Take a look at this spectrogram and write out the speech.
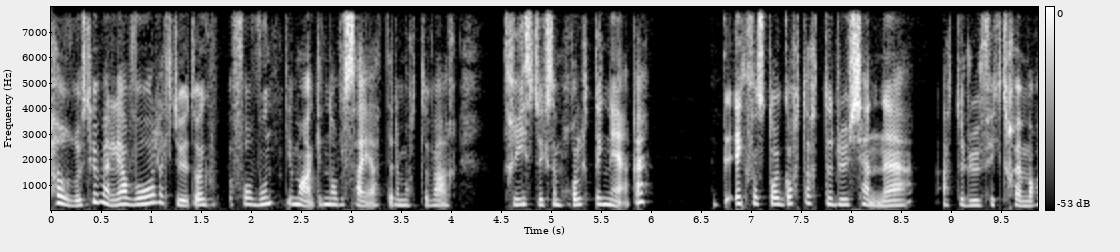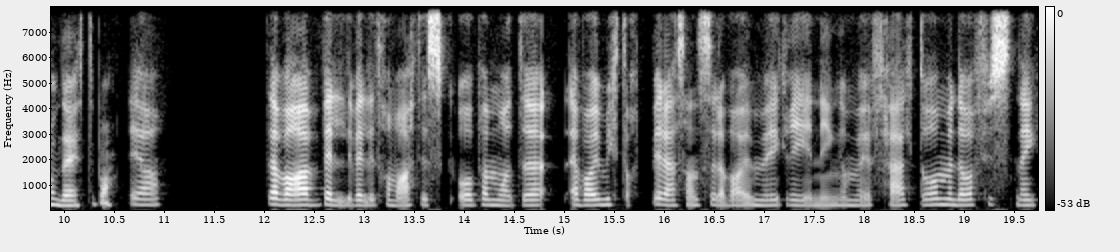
høres jo veldig alvorlig ut, og jeg får vondt i magen når du sier at det måtte være tre stykker som holdt deg nede. Jeg forstår godt at du kjenner at du fikk traumer av det etterpå. Ja. Det var veldig, veldig traumatisk, og på en måte Jeg var jo midt oppi det, sant? så det var jo mye grining og mye fælt da, men det var først når jeg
